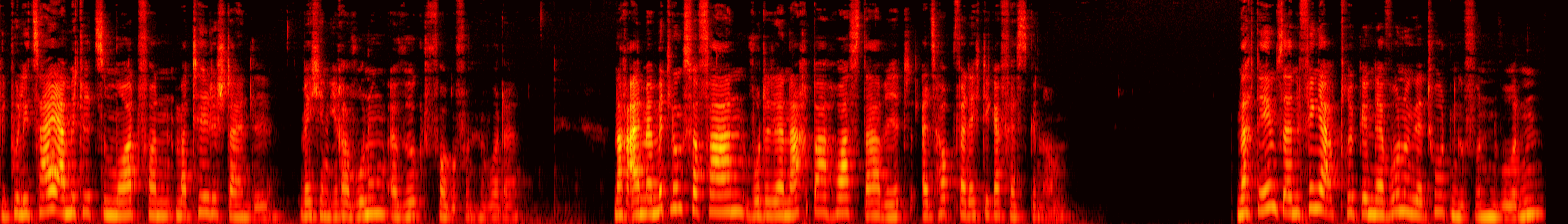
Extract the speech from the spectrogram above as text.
Die Polizei ermittelt zum Mord von Mathilde Steindl, welche in ihrer Wohnung erwürgt vorgefunden wurde. Nach einem Ermittlungsverfahren wurde der Nachbar Horst David als Hauptverdächtiger festgenommen. Nachdem seine Fingerabdrücke in der Wohnung der Toten gefunden wurden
